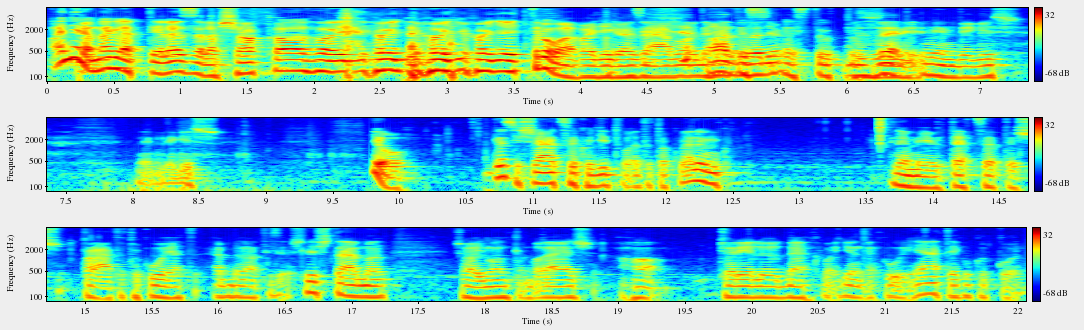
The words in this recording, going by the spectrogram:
Annyira megleptél ezzel a sakkal, hogy, hogy, hogy, hogy egy troll vagy igazából, de hát ezt, ezt tudtuk mindig, mindig is. Mindig is. Jó. Köszi srácok, hogy itt voltatok velünk. Reméljük tetszett, és találtatok újat ebben a tízes listában. És ahogy mondta Balázs, ha cserélődnek, vagy jönnek új játékok, akkor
